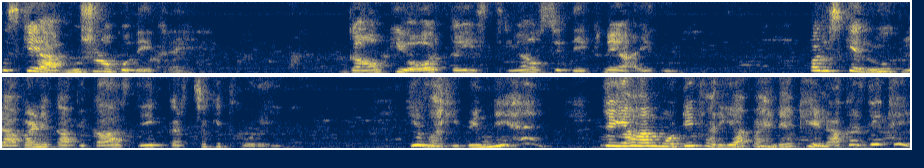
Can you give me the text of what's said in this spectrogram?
उसके आभूषणों को देख रहे हैं। गाँव की और कई स्त्रियाँ उसे देखने आई हुई हैं और उसके रूप लावण्य का विकास देखकर चकित हो रही हैं। ये वही बिन्नी है जो यहाँ मोटी फरिया पहने खेला करती थी?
